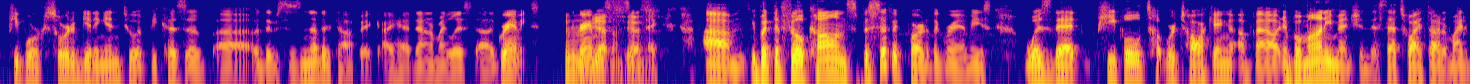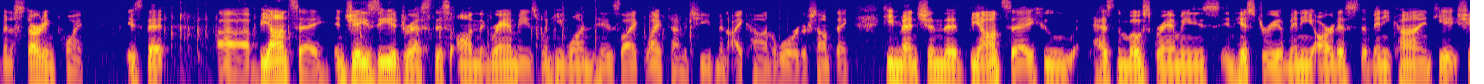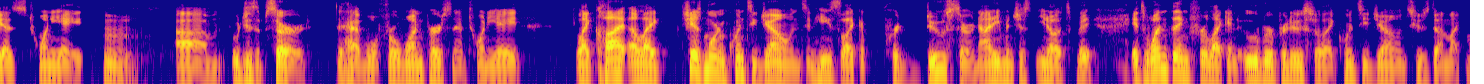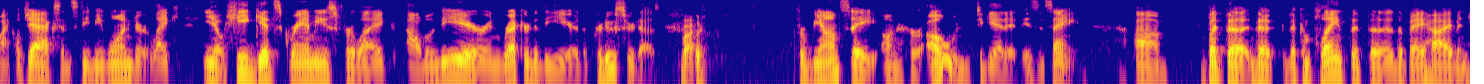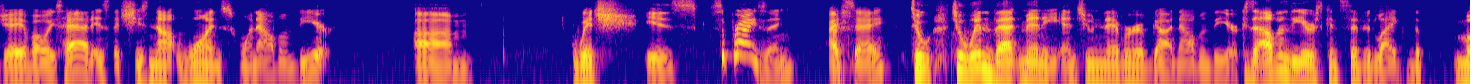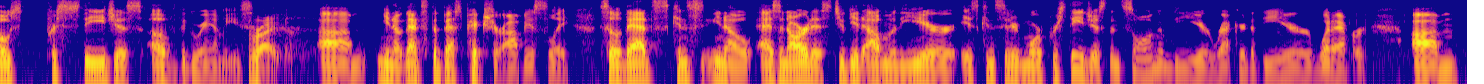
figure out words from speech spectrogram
people were sort of getting into it because of uh, this is another topic I had down on my list: uh, Grammys. Hmm, Grammys yes, on yes. Sunday. Um, but the Phil Collins specific part of the Grammys was that people t- were talking about, and Bomani mentioned this. That's why I thought it might have been a starting point. Is that uh, Beyonce and Jay Z addressed this on the Grammys when he won his like Lifetime Achievement Icon Award or something. He mentioned that Beyonce, who has the most Grammys in history of any artist of any kind, he she has 28, Hmm. um, which is absurd to have well, for one person to have 28. Like uh, like she has more than Quincy Jones, and he's like a producer, not even just you know. It's it's one thing for like an Uber producer like Quincy Jones, who's done like Michael Jackson, Stevie Wonder, like you know he gets Grammys for like album of the year and record of the year. The producer does, Right. But- for Beyonce on her own to get it is insane. Um, but the the the complaint that the the BeyHive and Jay have always had is that she's not once won album of the year, um, which is surprising, I'd say. To to win that many and to never have gotten album of the year because the album of the year is considered like the most prestigious of the Grammys Right. um you know that's the best picture obviously so that's cons- you know as an artist to get album of the year is considered more prestigious than song of the year record of the year whatever um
